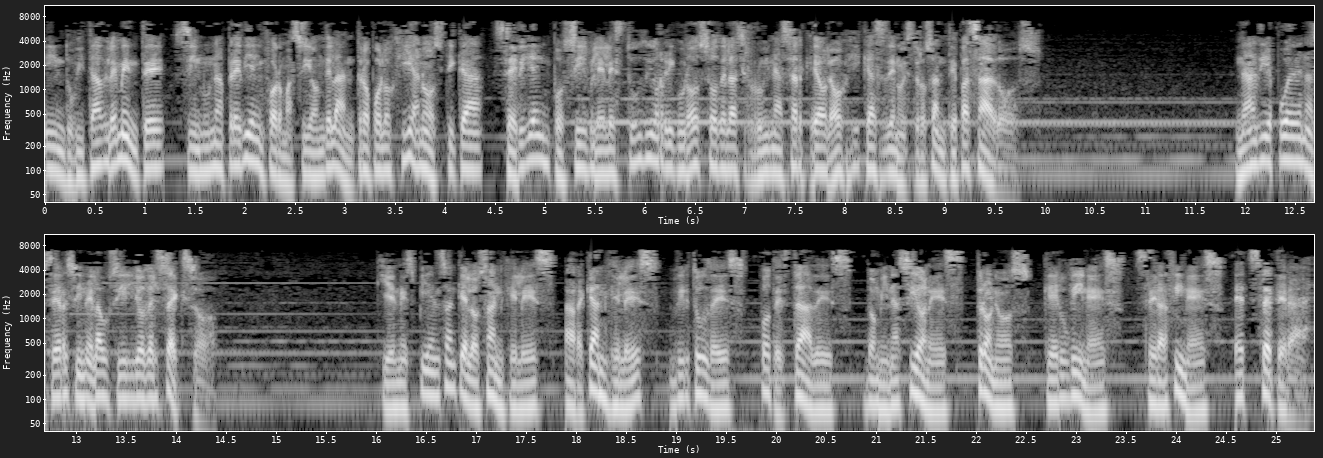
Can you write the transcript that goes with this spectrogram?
Indubitablemente, sin una previa información de la antropología gnóstica, sería imposible el estudio riguroso de las ruinas arqueológicas de nuestros antepasados. Nadie puede nacer sin el auxilio del sexo. Quienes piensan que los ángeles, arcángeles, virtudes, potestades, dominaciones, tronos, querubines, serafines, etc.,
